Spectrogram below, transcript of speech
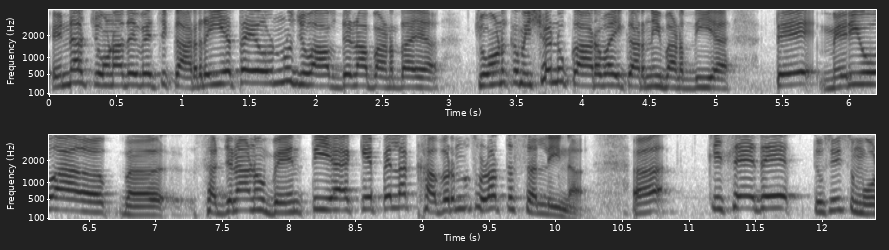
ਇਹਨਾਂ ਚੋਣਾਂ ਦੇ ਵਿੱਚ ਕਰ ਰਹੀ ਹੈ ਤਾਂ ਉਹਨੂੰ ਜਵਾਬ ਦੇਣਾ ਬਣਦਾ ਆ। ਚੋਣ ਕਮਿਸ਼ਨ ਨੂੰ ਕਾਰਵਾਈ ਕਰਨੀ ਬਣਦੀ ਹੈ ਤੇ ਮੇਰੀ ਉਹ ਅ, ਸੱਜਣਾ ਨੂੰ ਬੇਨਤੀ ਹੈ ਕਿ ਪਹਿਲਾਂ ਖਬਰ ਨੂੰ ਥੋੜਾ ਤਸੱਲੀ ਨਾਲ ਕਿਸੇ ਦੇ ਤੁਸੀਂ ਸਮੋ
